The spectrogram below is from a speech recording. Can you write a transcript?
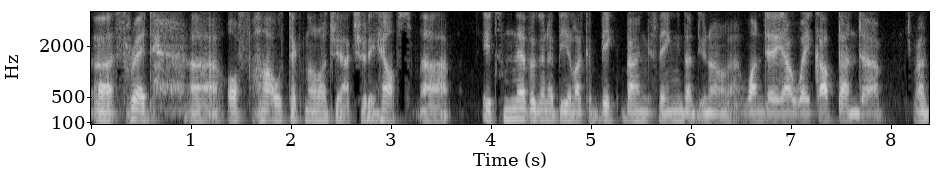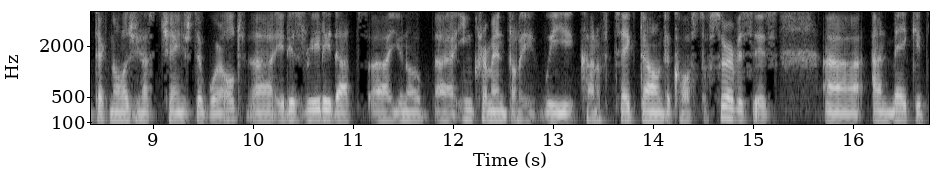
uh, thread uh, of how technology actually helps. Uh, it's never going to be like a big bang thing that you know one day I wake up and uh, technology has changed the world. Uh, it is really that uh, you know uh, incrementally we kind of take down the cost of services uh, and make it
